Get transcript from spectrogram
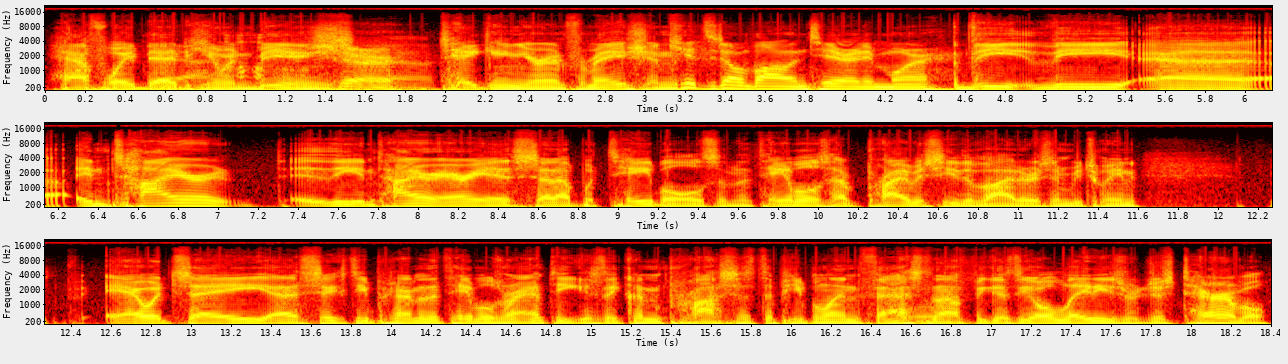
halfway dead human beings Sure. taking your information. Kids don't volunteer anymore. the the uh, entire the entire area is set up with tables, and the tables have privacy dividers in between. I would say sixty percent of the tables were empty because they couldn't process the people in fast enough because the old ladies were just terrible.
